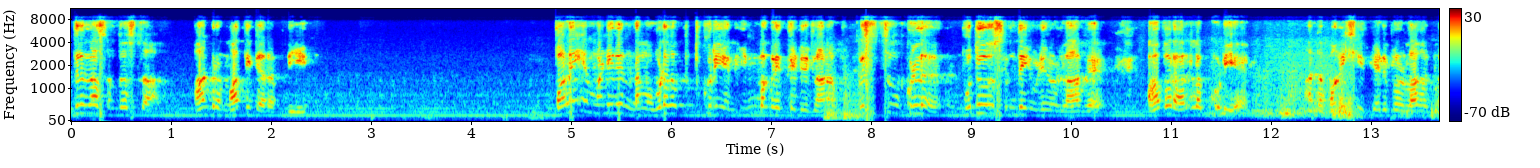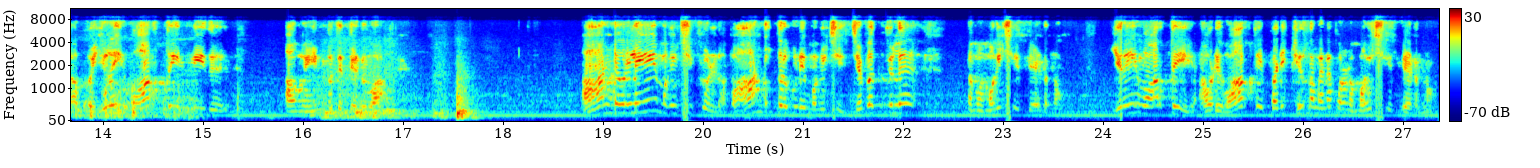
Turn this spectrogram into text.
இதுதான் சந்தோஷம் ஆண்டவர் மாத்திட்டார் அப்படியே பழைய மனிதன் நம்ம உலகத்துக்குரிய இன்பங்களை தேடி இருக்கலாம். ஆனா கிறிஸ்துவுக்குள்ள புது சிந்தை உடையவர்களாக அவர் அருளக்கூடிய அந்த மகிழ்ச்சியை தேடுபவர்களாக அப்ப இறை வார்த்தையின் மீது அவங்க இன்பத்தை தேடுவாங்க. ஆண்டவர்களே மகிழ்ச்சிக்குள் அப்ப ஆண்டு தரக்கூடிய மகிழ்ச்சி. ஜெபத்துல நம்ம மகிழ்ச்சியை தேடணும். இறை வார்த்தை அவருடைய வார்த்தை படிக்கிறது நம்ம என்ன பண்ணணும்? மகிழ்ச்சியை தேடணும்.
